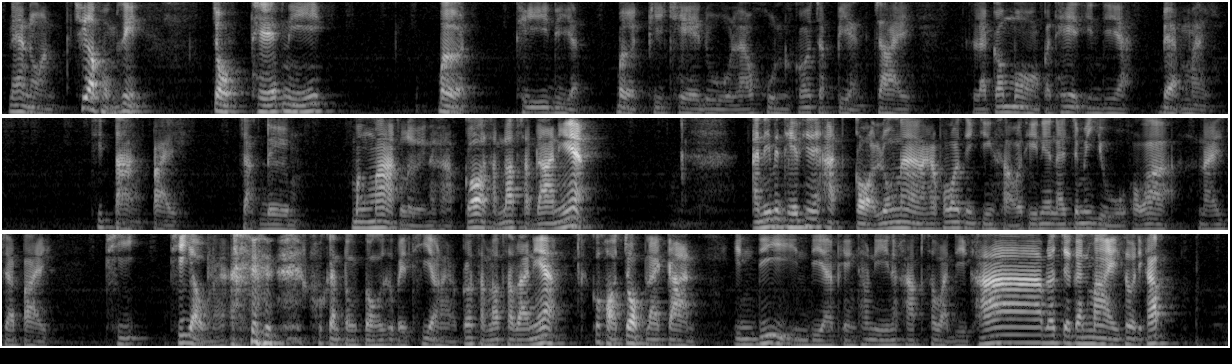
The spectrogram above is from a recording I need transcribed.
แน่นอน เชื่อผมสิ จบเทปนี้ เปิดทีเดียดเปิด PK ดูแล้วคุณก็จะเปลี่ยนใจ และก็มองประเทศอินเดียแบบใหม่ ที่ต่างไปจากเดิมมาก ๆ เลยนะครับ ก็สำหรับสัปดาห์นี้อันนี้เป็นเทปที่นายอัดก่อนล่วงหน้านะครับ เพราะว่าจริงๆเสาร์อาทิตย์เนี่ยนายจะไม่อยู่ เพราะว่านายจะไปที่เที่ยวนะฮะพูดกันตรงๆก็คือไปเที่ยวนะครับ ก็สำหรับสัปดาห์นี้ก็ขอจบรายการ Indie India เพียงเท่านี้นะครับ สวัสดีครับ แล้วเจอกันใหม่ สวัสดีครับ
